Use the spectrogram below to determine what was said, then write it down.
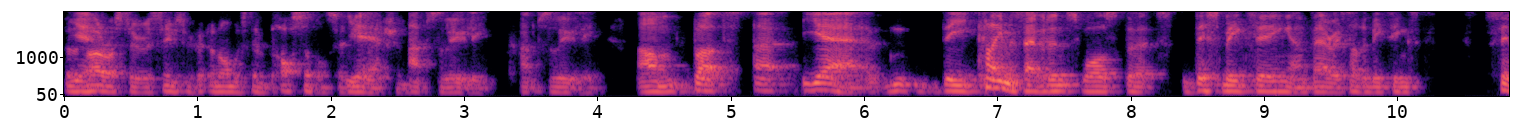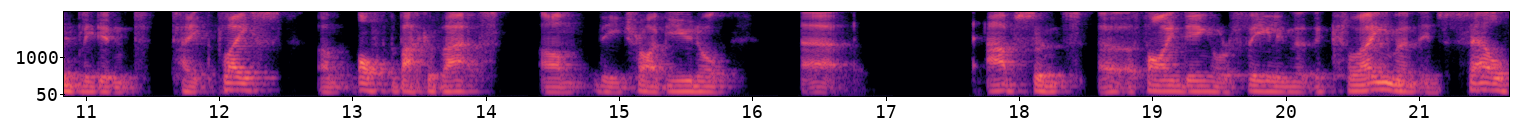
the Yeah. barrister. It seems to be an almost impossible situation. Yeah, absolutely, absolutely. Um, but uh, yeah, the claimant's evidence was that this meeting and various other meetings simply didn't take place. Um, off the back of that, um, the tribunal, uh, absent uh, a finding or a feeling that the claimant himself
